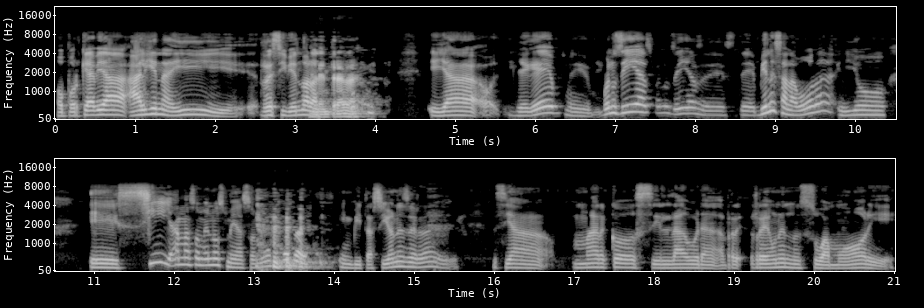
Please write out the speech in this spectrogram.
o porque había alguien ahí recibiendo a la, la entrada. Y ya oh, llegué, eh, buenos días, buenos días, este, ¿vienes a la boda? Y yo, eh, sí, ya más o menos me asomé a las invitaciones, ¿verdad? Decía, Marcos y Laura re reúnen su amor y,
